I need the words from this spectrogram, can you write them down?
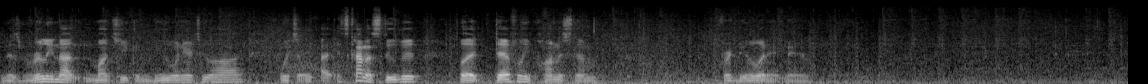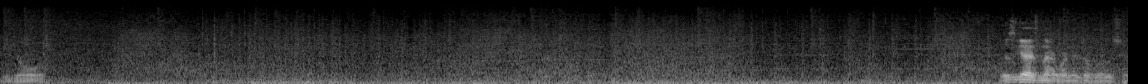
And there's really not much you can do when you're too high, which uh, it's kind of stupid, but definitely punish them for doing it, man. going. This guy's not running devotion.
